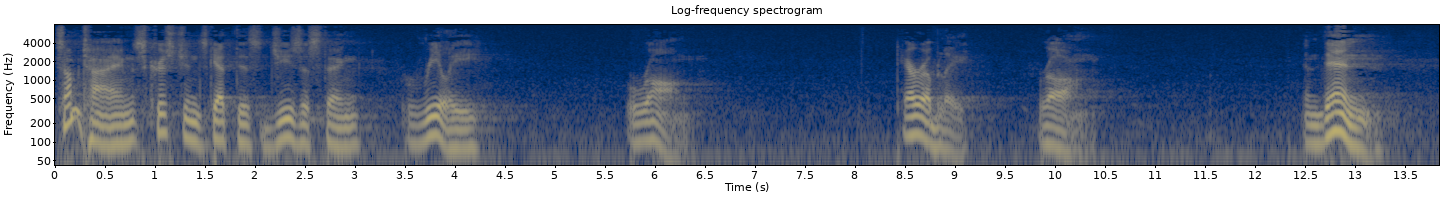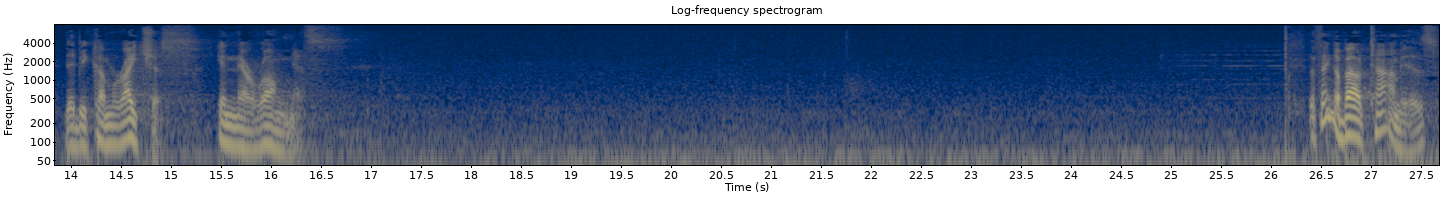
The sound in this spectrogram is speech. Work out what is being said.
Sometimes Christians get this Jesus thing really wrong. Terribly wrong. And then they become righteous in their wrongness. The thing about Tom is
